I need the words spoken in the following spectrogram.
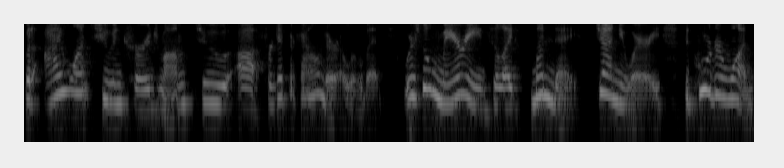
But I want to encourage moms to uh, forget their calendar a little bit. We're so married to like Monday, January, the quarter one.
